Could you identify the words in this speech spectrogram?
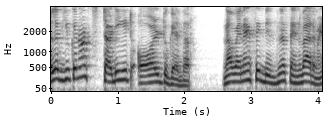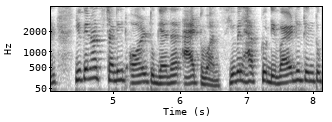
मतलब you can not study it all together Now, when I say business environment, you cannot study it all together at once. You will have to divide it into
